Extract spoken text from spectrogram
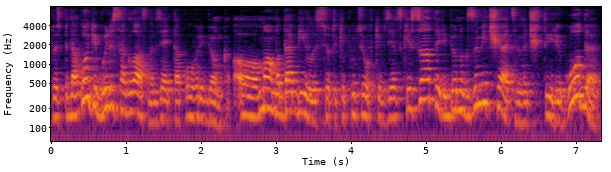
то есть педагоги были согласны взять такого ребенка. А мама добилась все-таки путевки в детский сад, и ребенок замечательно 4 года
